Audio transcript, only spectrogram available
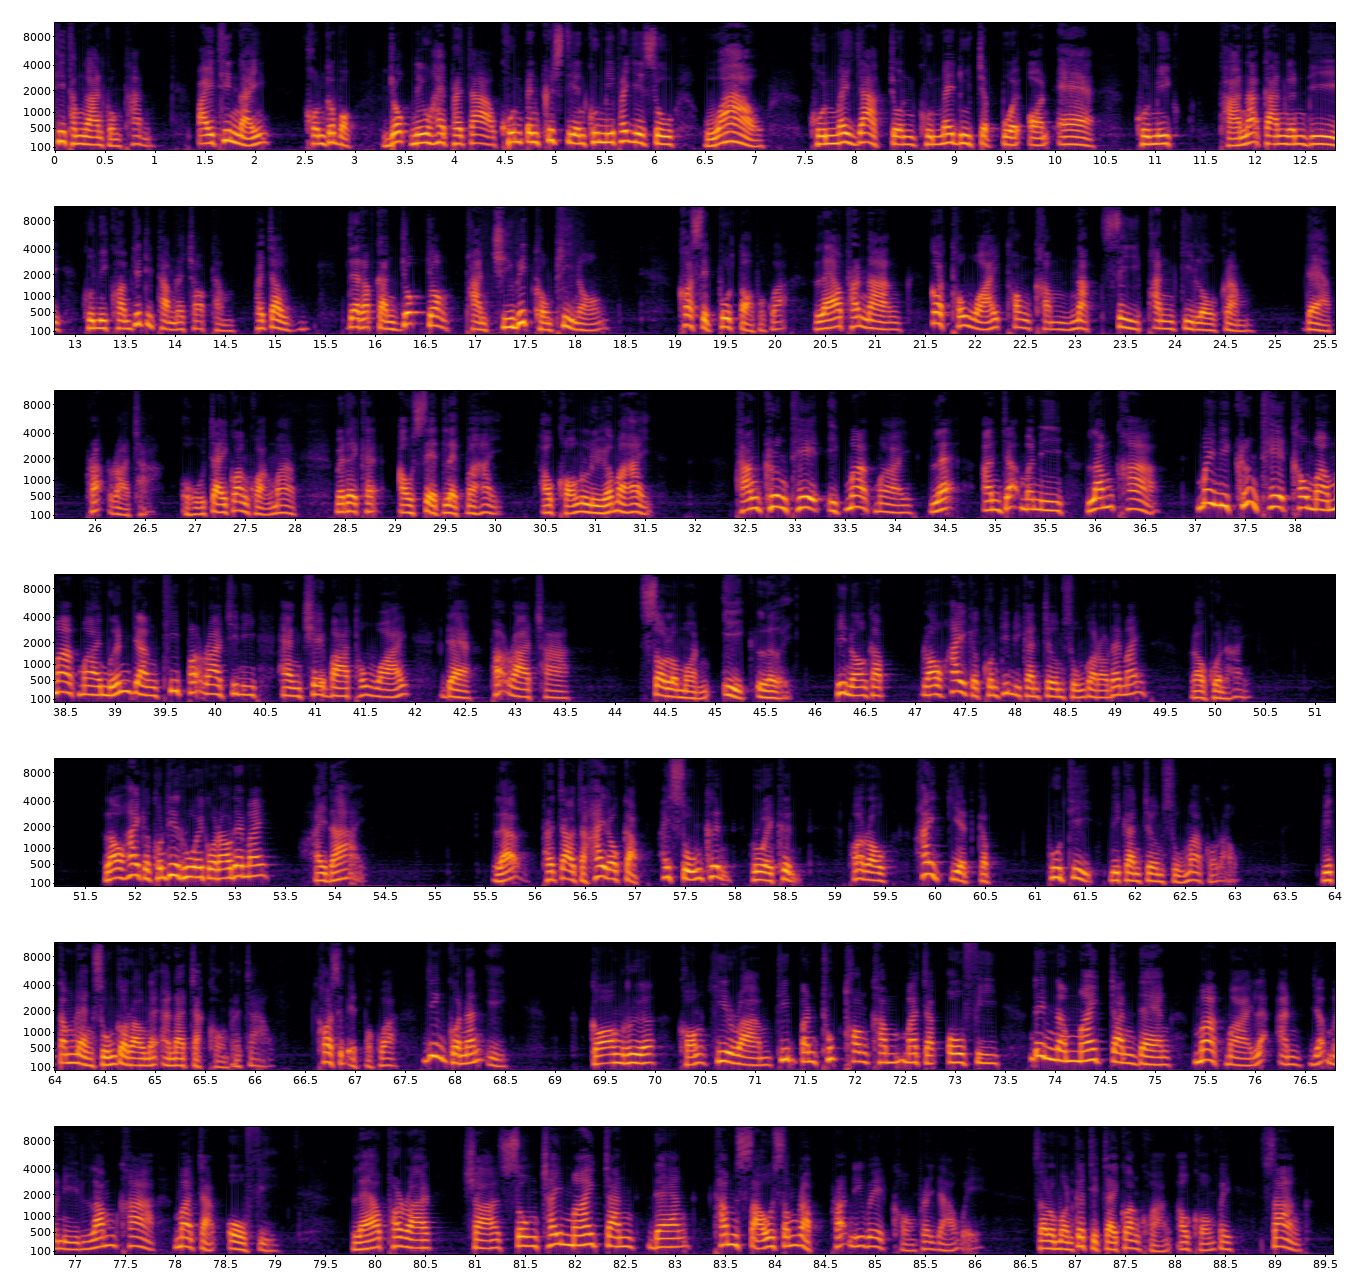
ที่ทำงานของท่าน ไปที่ไหนคนก็บอก ยกนิ้วให้พระเจ้า คุณเป็นคริสเตียน คุณมีพระเยซู ว้าว คุณไม่ยากจน คุณไม่ดูเจ็บป่วยอ่อนแอ คุณมีฐานะการเงินดี คุณมีความยุติธรรมและชอบธรรม พระเจ้าได้รับการยกย่องผ่านชีวิตของพี่น้อง ข้อสิบพูดต่อบอกว่า แล้วพระนางก็ถวายทองคำหนักสี่พันกิโลกรัม แด่พระราชา โอ้โห ใจกว้างขวางมาก ไม่ได้แค่เอาเศษเหล็กมาให้ เอาของเหลือมาให้ ทั้งเครื่องเทศอีกมากมาย และอัญมณีล้ำค่า ไม่มีเครื่องเทศเข้ามามากมายเหมือนอย่างที่พระราชินีแห่งเชบาถวาย แด่พระราชาโซโลมอนอีกเลย พี่น้องครับเราให้กับคนที่มีการเจิมสูงกว่าเราได้ไหม เราควรให้ เราให้กับคนที่รวยกว่าเราได้ไหม ให้ได้ และพระเจ้าจะให้เรากลับให้สูงขึ้นรวยขึ้น เพราะเราให้เกียรติกับ ผู้ที่มีการเจิมสูงมากกว่าเรา มีตำแหน่งสูงกว่าเราในอาณาจักรของพระเจ้า ข้อ 11 บอกว่า ยิ่งกว่านั้นอีก กองเรือของฮิรามที่บรรทุกทองคำมาจากโอฟี ได้นำไม้จันแดงมากมายและอัญมณีล้ำค่ามาจากโอฟี แล้วพระราชาทรงใช้ไม้จันแดงทำเสาสำหรับพระนิเวศของพระยาเวซาโลมอนก็จิตใจกว้างขวางเอาของไปสร้าง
